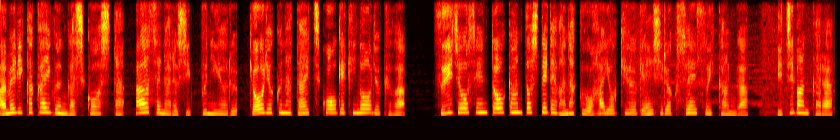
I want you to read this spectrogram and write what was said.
アメリカ海軍が施行したアーセナルシップによる強力な対地攻撃能力は、水上戦闘艦としてではなくオハイオ級原子力潜水艦が1番から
